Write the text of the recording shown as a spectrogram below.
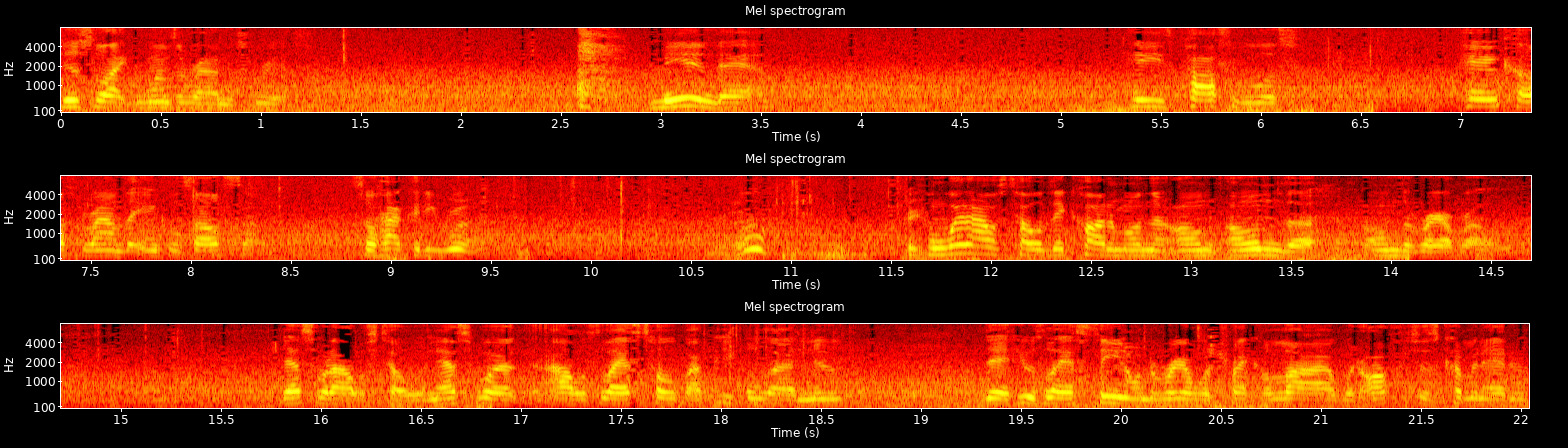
just like the ones around his wrist. Meaning that he's possibly was handcuffed around the ankles also. So how could he run? Ooh. From what I was told, they caught him on the on, on the on the railroad. That's what I was told, and that's what I was last told by people I knew that he was last seen on the railroad track alive with officers coming at him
